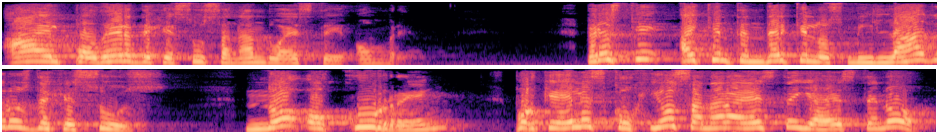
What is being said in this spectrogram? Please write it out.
Ah, el poder de Jesús sanando a este hombre. Pero es que hay que entender que los milagros de Jesús no ocurren porque Él escogió sanar a este y a este no.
